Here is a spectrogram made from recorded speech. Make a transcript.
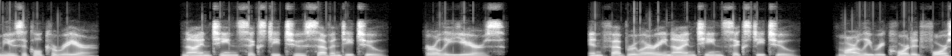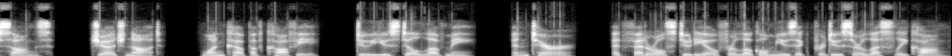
Musical career 1962–72, Early years In February 1962, Marley recorded four songs, Judge Not, One Cup of Coffee, Do You Still Love Me, and Terror, at Federal Studio for local music producer Leslie Kong.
